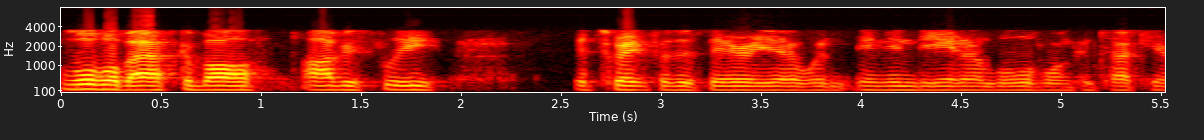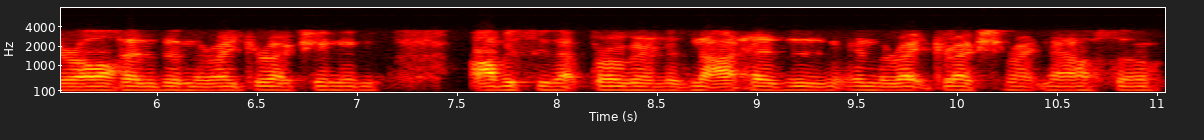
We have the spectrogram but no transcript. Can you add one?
Louisville basketball, obviously, it's great for this area when in Indiana, Louisville, and Kentucky are all headed in the right direction. And obviously, that program is not headed in the right direction right now. So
